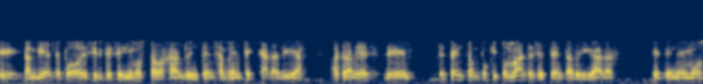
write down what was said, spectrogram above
Eh, también te puedo decir que seguimos trabajando intensamente cada día a través de 70, un poquito más de 70 brigadas que tenemos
